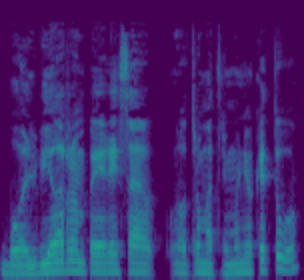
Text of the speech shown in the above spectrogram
volvió a romper ese otro matrimonio que tuvo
